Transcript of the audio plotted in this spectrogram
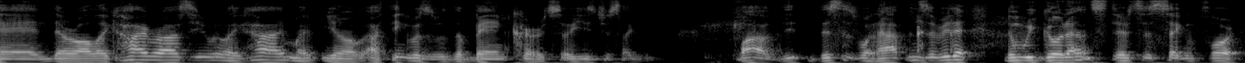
and they're all like, "Hi, Rassi." We're like, "Hi, my," you know, I think it was with the banker, so he's just like, "Wow, th- this is what happens every day." Then we go downstairs to the second floor.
